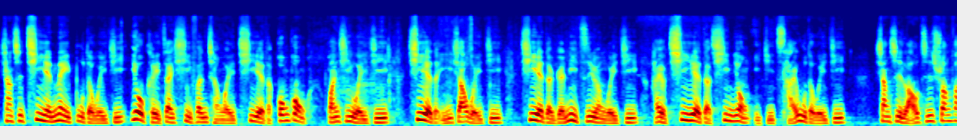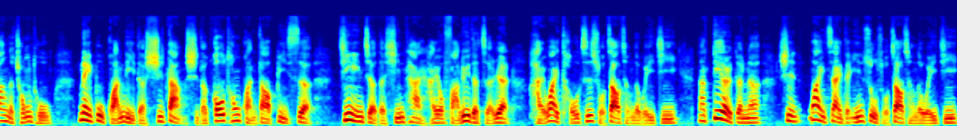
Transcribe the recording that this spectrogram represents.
像是企业内部的危机，又可以再细分成为企业的公共关系危机、企业的营销危机、企业的人力资源危机，还有企业的信用以及财务的危机，像是劳资双方的冲突、内部管理的失当，使得沟通管道闭塞。经营者的心态，还有法律的责任，海外投资所造成的危机。那第二个呢，是外在的因素所造成的危机。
